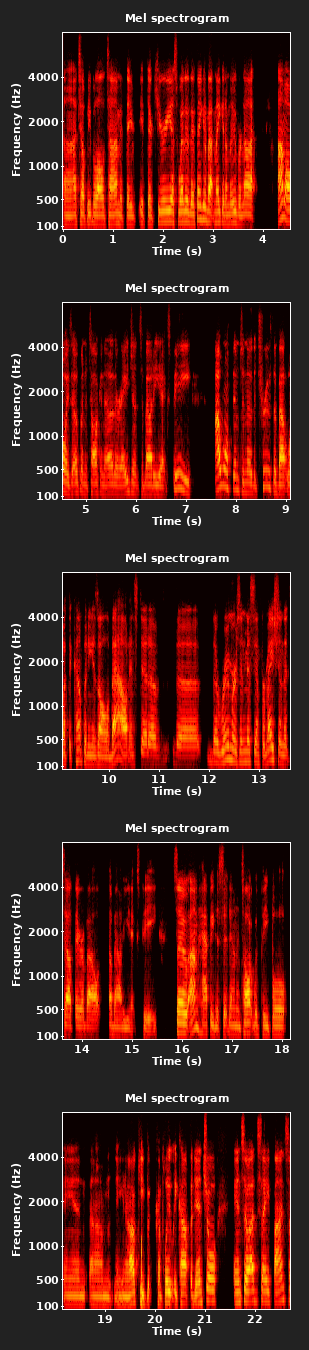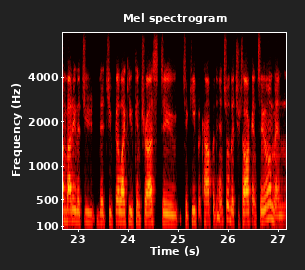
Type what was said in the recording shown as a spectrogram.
Uh, I tell people all the time if they if they're curious whether they're thinking about making a move or not, I'm always open to talking to other agents about EXP. I want them to know the truth about what the company is all about instead of the the rumors and misinformation that's out there about about EXP. So I'm happy to sit down and talk with people, and um, you know I'll keep it completely confidential and so i'd say find somebody that you that you feel like you can trust to to keep it confidential that you're talking to them and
